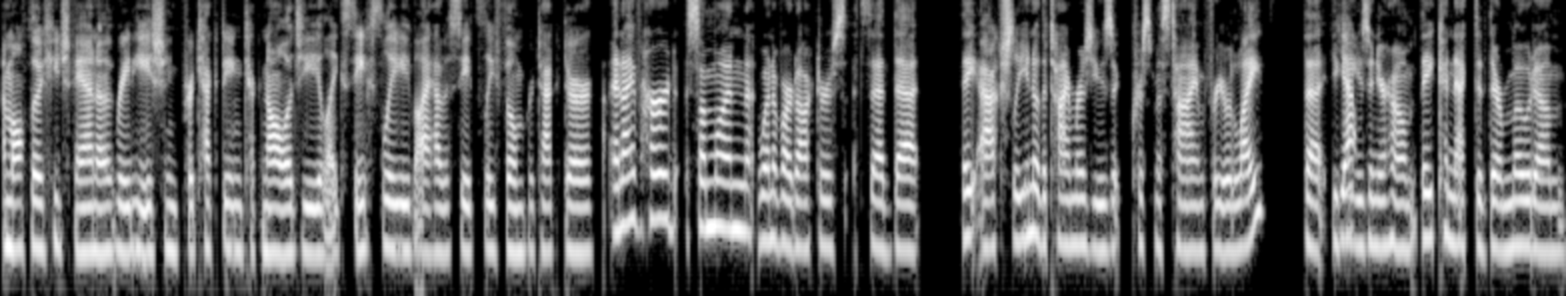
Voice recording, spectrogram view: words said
I'm also a huge fan of radiation protecting technology like Safe. I have a Safe Sleeve phone protector. And I've heard someone, one of our doctors said that they actually, you know, the timers use at Christmas time for your lights that you can use in your home. They connected their modem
